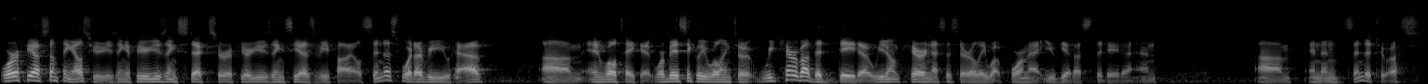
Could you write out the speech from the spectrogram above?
Or if you have something else you're using, if you're using STIX or if you're using CSV files, send us whatever you have, um, and we'll take it. We're basically willing to, we care about the data. We don't care necessarily what format you get us the data in. Um, and then send it to us.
